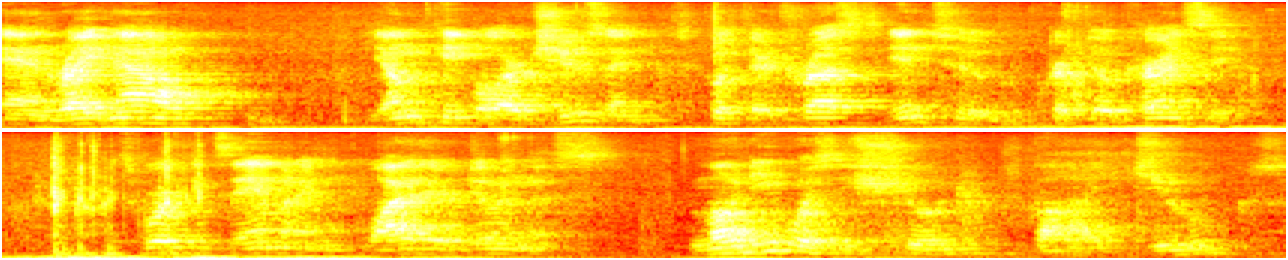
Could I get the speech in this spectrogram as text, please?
And right now, young people are choosing to put their trust into cryptocurrency. It's worth examining why they're doing this. Money was issued by dukes,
